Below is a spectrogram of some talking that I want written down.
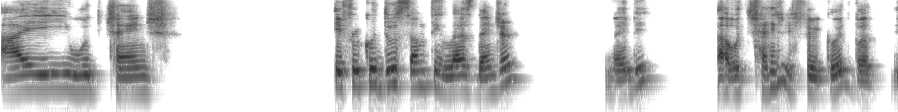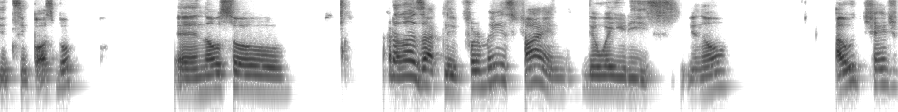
i would change if we could do something less danger maybe i would change if we could but it's impossible. And also i don't know exactly for me it's fine the way it is you know? I would change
